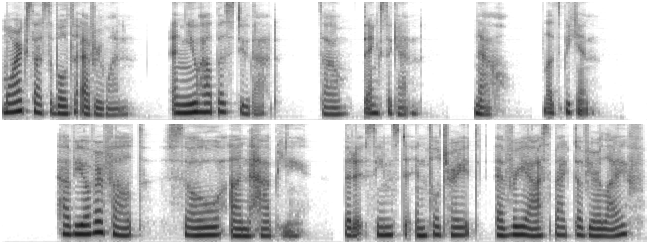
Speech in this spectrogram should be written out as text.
more accessible to everyone, and you help us do that. So thanks again. Now, let's begin. Have you ever felt so unhappy that it seems to infiltrate every aspect of your life?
